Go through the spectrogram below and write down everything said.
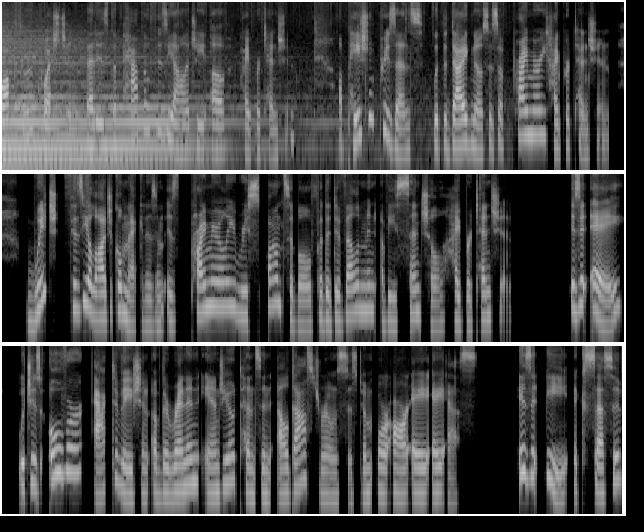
walk through a question that is the pathophysiology of hypertension. A patient presents with the diagnosis of primary hypertension. Which physiological mechanism is primarily responsible for the development of essential hypertension? Is it A, which is overactivation of the renin angiotensin aldosterone system or RAAS? Is it B, excessive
